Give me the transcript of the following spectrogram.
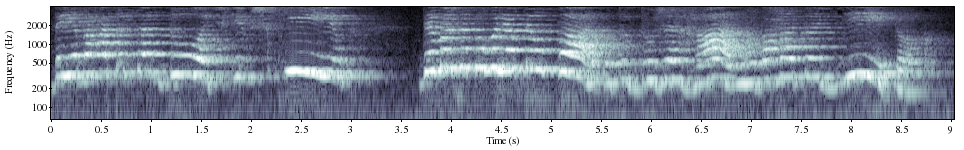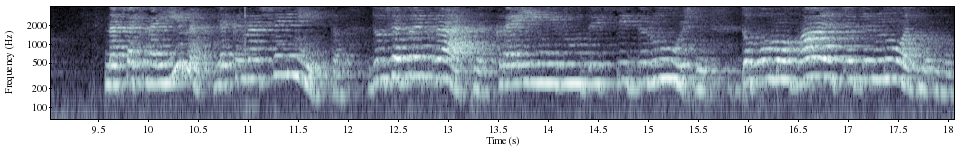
де є багато садочків, шкіл, де можна погуляти у парку. Тут дуже гарно, багато діток. Наша країна, як і наше місто, дуже прекрасне. В країні люди всі дружні, допомагають один одному.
